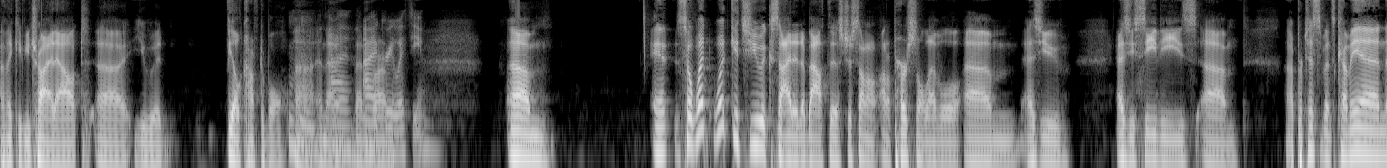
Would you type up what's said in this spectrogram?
I think if you try it out, uh, you would feel comfortable uh, Mhm. in that I, that I agree with you. Um, and so what what gets you excited about this, just on a, on a personal level, um, as you as you see these um, uh, participants come in,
